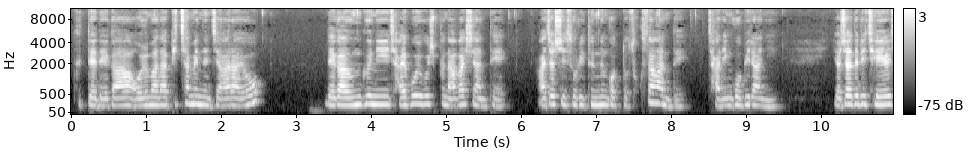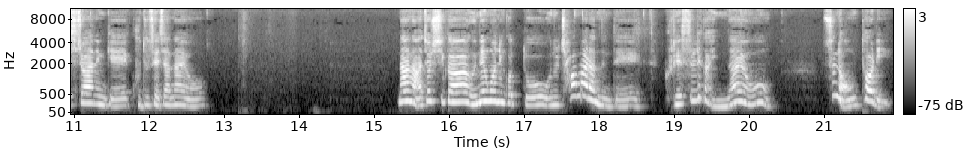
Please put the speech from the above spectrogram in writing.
그때 내가 얼마나 비참했는지 알아요? 내가 은근히 잘 보이고 싶은 아가씨한테 아저씨 소리 듣는 것도 속상한데 자린고비라니. 여자들이 제일 싫어하는 게 구두쇠잖아요. 난 아저씨가 은행원인 것도 오늘 처음 알았는데 그랬을 리가 있나요? 순 엉터리.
